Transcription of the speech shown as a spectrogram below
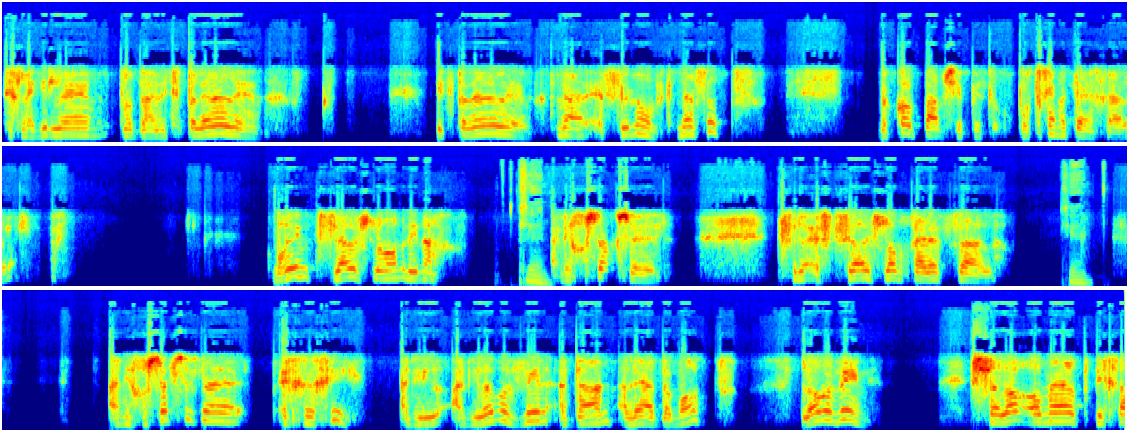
צריך להגיד להם תודה, להתפלל עליהם. להתפלל עליהם. אצלנו בכנסת, בכל פעם שפותחים את ההיכל, אומרים תפילה לשלום המדינה. כן. אני חושב שתפילה לשלום חיילי צה"ל. כן. אני חושב שזה הכרחי. אני, אני לא מבין אדם עלי אדמות, לא מבין, שלא אומר פתיחה,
